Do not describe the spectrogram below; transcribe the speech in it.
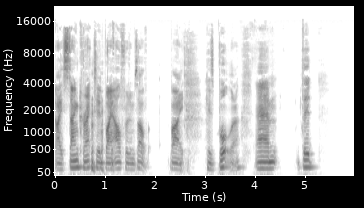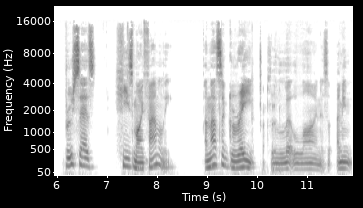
I stand corrected by Alfred himself, by his butler. Um, that Bruce says, he's my family. And that's a great Absolutely. little line. It's, I mean,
